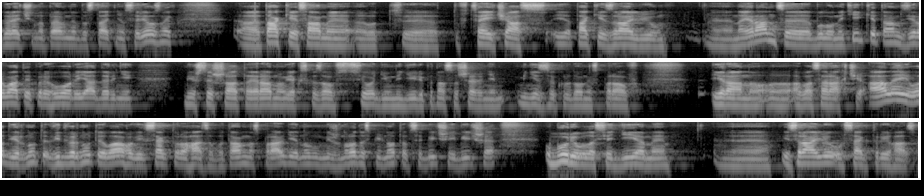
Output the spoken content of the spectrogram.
до речі, напевне, достатньо серйозних, атаки саме е, от, е, в цей час і атаки Ізраїлю е, на Іран, це було не тільки там зірвати переговори ядерні між США та Іраном, як сказав сьогодні в неділю, 15 червня, міністр закордонних справ Ірану е, Аббас Арахчі, але й от відвернути, відвернути увагу від сектору газу, бо там насправді ну, міжнародна спільнота все більше і більше обурювалася діями е, Ізраїлю у секторі газу.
